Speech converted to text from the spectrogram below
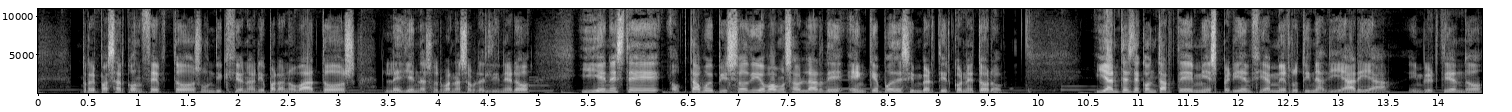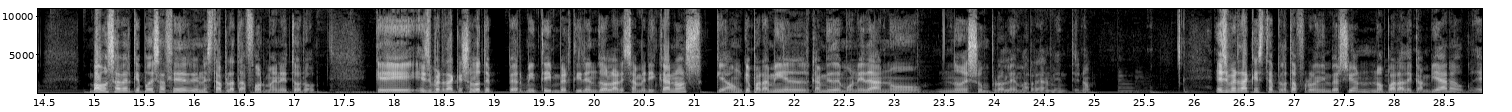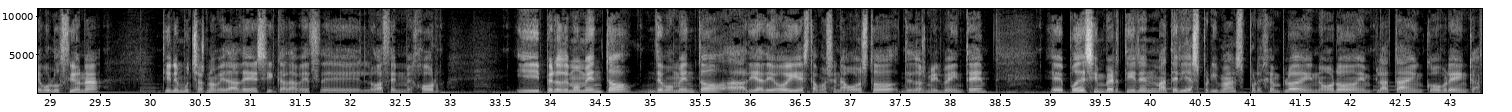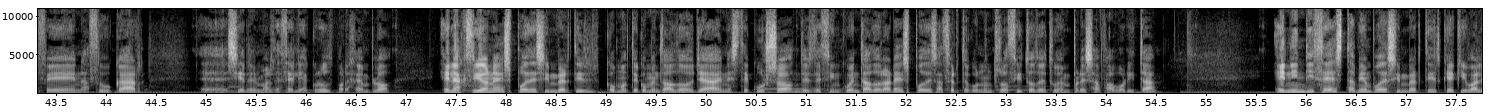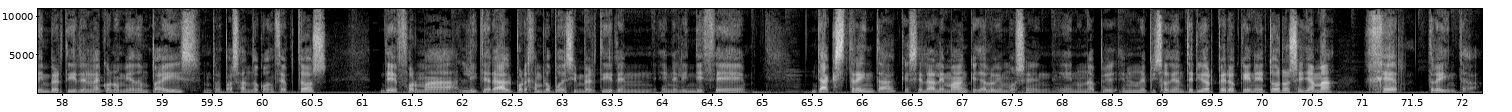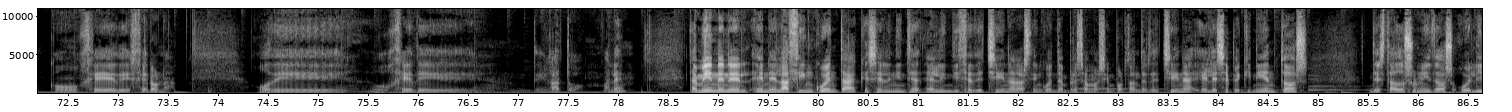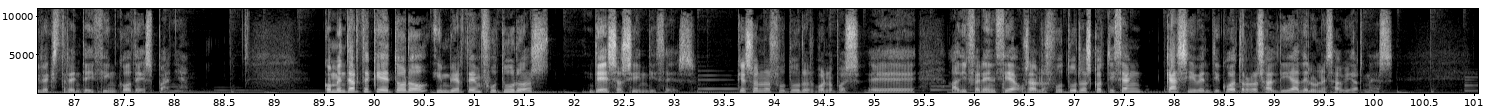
repasar conceptos, un diccionario para novatos, leyendas urbanas sobre el dinero y en este octavo episodio vamos a hablar de en qué puedes invertir con eToro. Y antes de contarte mi experiencia, mi rutina diaria invirtiendo, vamos a ver qué puedes hacer en esta plataforma, en eToro. Que es verdad que solo te permite invertir en dólares americanos, que aunque para mí el cambio de moneda no, no es un problema realmente, ¿no? Es verdad que esta plataforma de inversión no para de cambiar, evoluciona, tiene muchas novedades y cada vez eh, lo hacen mejor. Y, pero de momento, de momento, a día de hoy, estamos en agosto de 2020 eh, puedes invertir en materias primas, por ejemplo, en oro, en plata, en cobre, en café, en azúcar, eh, si eres más de Celia Cruz, por ejemplo. En acciones puedes invertir, como te he comentado ya en este curso, desde 50 dólares puedes hacerte con un trocito de tu empresa favorita. En índices también puedes invertir, que equivale a invertir en la economía de un país, repasando conceptos de forma literal. Por ejemplo, puedes invertir en, el índice DAX 30, que es el alemán, que ya lo vimos en, un episodio anterior, pero que en eToro se llama GER 30, con G de Gerona, o de o G de, gato, ¿vale? También en el, en el A50, que es el índice, de China, las 50 empresas más importantes de China, el SP500 de Estados Unidos o el IBEX 35 de España. Comentarte que eToro invierte en futuros de esos índices. ¿Qué son los futuros? Bueno, pues eh, a diferencia, o sea, los futuros cotizan casi 24 horas al día de lunes a viernes.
